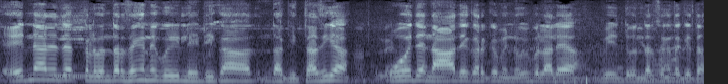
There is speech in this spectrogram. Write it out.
ਇਹਨਾਂ ਨੇ ਤਾਂ ਕੁਲਵਿੰਦਰ ਸਿੰਘ ਨੇ ਕੋਈ ਲੇਡੀ ਕਾ ਦਾ ਕੀਤਾ ਸੀਗਾ। ਉਹ ਇਹਦੇ ਨਾਂ ਦੇ ਕਰਕੇ ਮੈਨੂੰ ਵੀ ਬੁਲਾ ਲਿਆ ਵੀ ਦਵਿੰਦਰ ਸਿੰਘ ਦਾ ਕੀਤਾ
